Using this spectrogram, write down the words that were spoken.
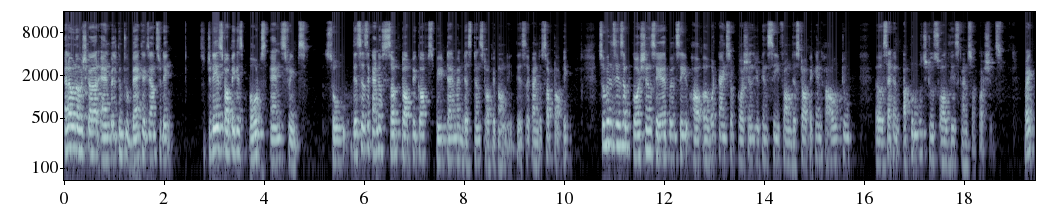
Hello, Namaskar, and welcome to Bank Exams Today. So today's topic is boats and streams. So this is a kind of subtopic of speed, time, and distance topic only. This is a kind of subtopic. So we'll see some questions here. We'll see how uh, what kinds of questions you can see from this topic and how to uh, set an approach to solve these kinds of questions. Right.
